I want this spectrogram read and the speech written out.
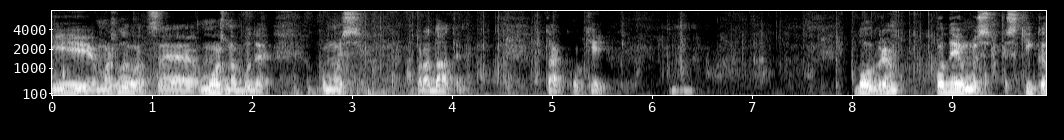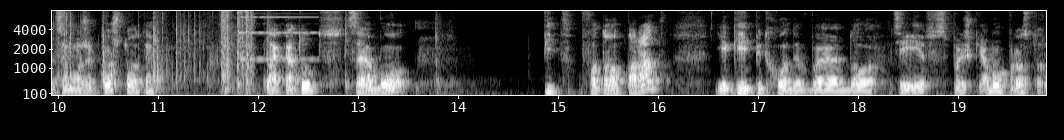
і можливо це можна буде комусь продати. Так, окей. Добре. Подивимось, скільки це може коштувати. Так, а тут це або під фотоапарат, який підходив до цієї спишки, або просто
